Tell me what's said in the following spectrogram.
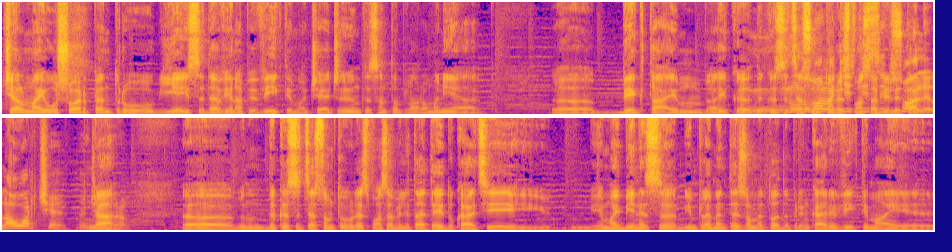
cel mai ușor pentru ei să dea vina pe victimă, ceea ce încă se întâmplă în România uh, big time, adică decât să-ți nu asumi numai tu la chestii responsabilitatea. sexuale, la orice, în Da. general. Uh, decât să-ți asumi tu responsabilitatea educației, e mai bine să implementezi o metodă prin care victima e,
